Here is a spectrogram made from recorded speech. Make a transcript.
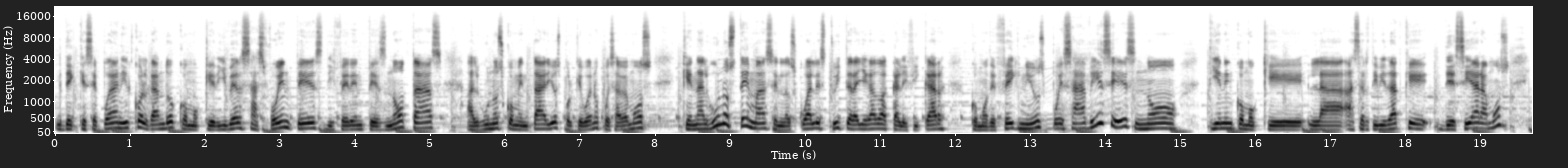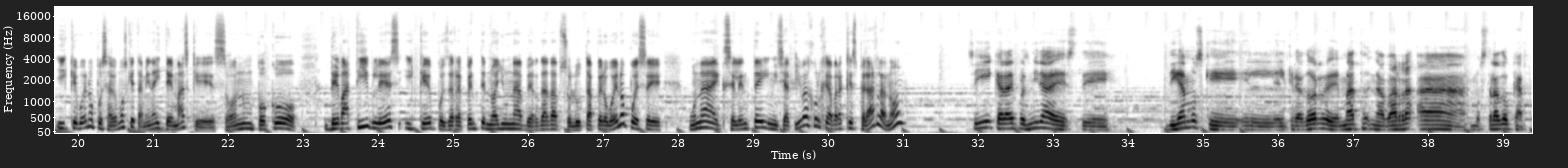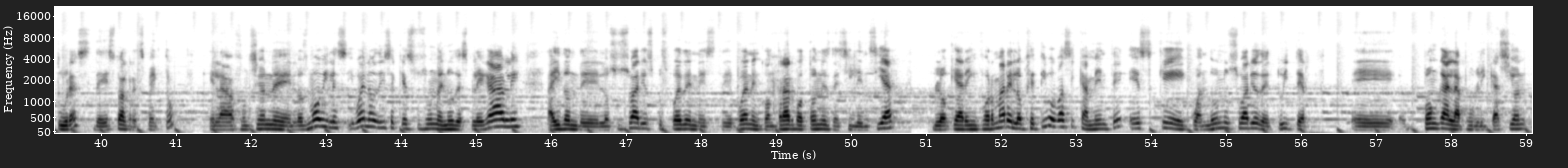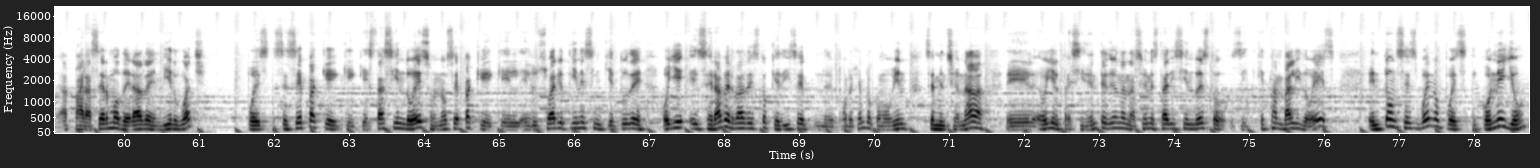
de que se puedan ir colgando como que diversas fuentes, diferentes notas, algunos comentarios, porque bueno, pues sabemos que en algunos temas en los cuales Twitter ha llegado a calificar como de fake news, pues a veces no tienen como que la asertividad que deseáramos y que bueno pues sabemos que también hay temas que son un poco debatibles y que pues de repente no hay una verdad absoluta. Pero bueno pues eh, una excelente iniciativa Jorge habrá que esperarla no sí caray pues mira este digamos que el, creador eh, Matt Navarra ha mostrado capturas de esto al respecto en la función en los móviles. Y bueno dice que es un menú desplegable ahí donde los usuarios pues pueden este, pueden encontrar botones de silenciar bloquear e informar. El objetivo básicamente es que cuando un usuario de Twitter eh, ponga la publicación para ser moderada en Birdwatch pues se sepa que, está haciendo eso, ¿no? Sepa que, el, usuario tiene esa inquietud de, oye, eh, ¿será verdad esto que dice, eh, por ejemplo, como bien se mencionaba, eh, oye, el presidente de una nación está diciendo esto, ¿qué tan válido es? Entonces, bueno, pues con ello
